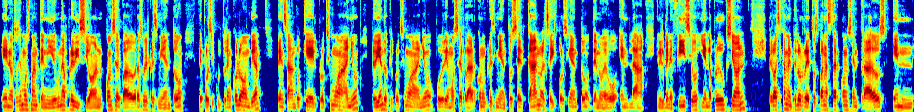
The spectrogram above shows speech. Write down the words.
Eh, nosotros hemos mantenido una previsión conservadora sobre el crecimiento de porcicultura en Colombia, pensando que el próximo año, previendo que el próximo año podríamos cerrar con un crecimiento cercano al 6% de nuevo en, la, en el beneficio y en la producción, pero básicamente los retos van a estar concentrados en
